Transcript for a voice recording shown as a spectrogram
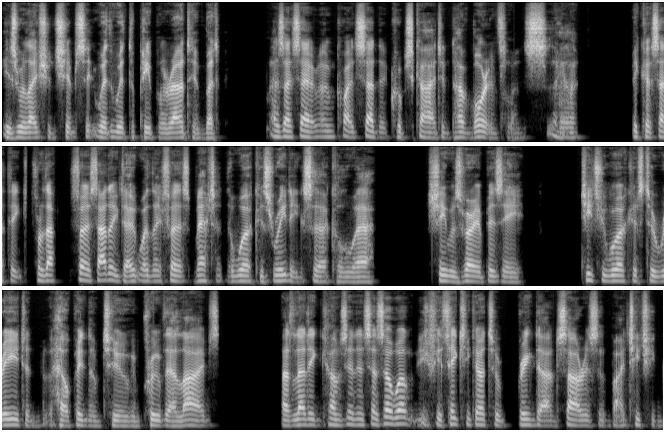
his relationships with, with the people around him. But as I say, I'm quite sad that Krupskaya didn't have more influence. Uh, because I think from that first anecdote when they first met at the workers' reading circle, where she was very busy teaching workers to read and helping them to improve their lives. And Lenin comes in and says, Oh, well, if you think you're going to bring down Tsarism by teaching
